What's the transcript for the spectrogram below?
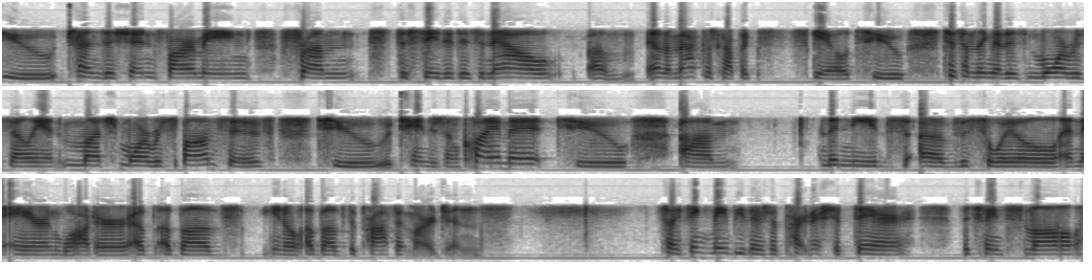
to transition farming from the state it is now um, on a macroscopic scale to to something that is more resilient, much more responsive to changes in climate, to um, the needs of the soil and the air and water ab- above you know above the profit margins. So I think maybe there's a partnership there between small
